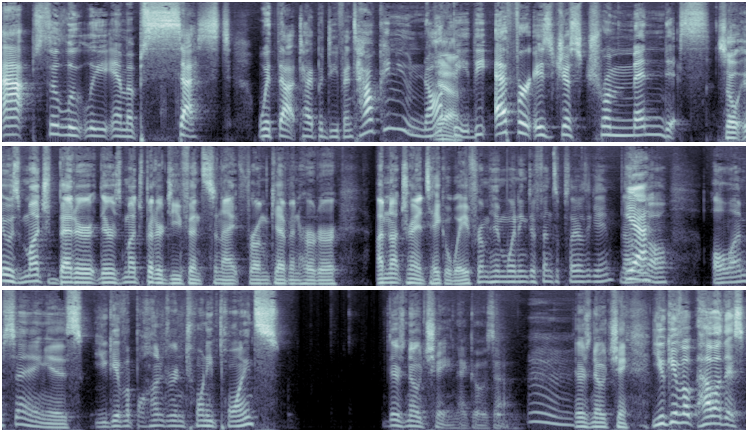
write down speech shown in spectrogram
absolutely am obsessed with that type of defense. How can you not Yeah. be? The effort is just tremendous. So it was much better. There's much better defense tonight from Kevin Huerter. I'm not trying to take away from him winning Defensive Player of the Game. Not Yeah. at all. All I'm saying is you give up 120 points, there's no chain that goes out. Hmm. There's no chain. You give up, how about this?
